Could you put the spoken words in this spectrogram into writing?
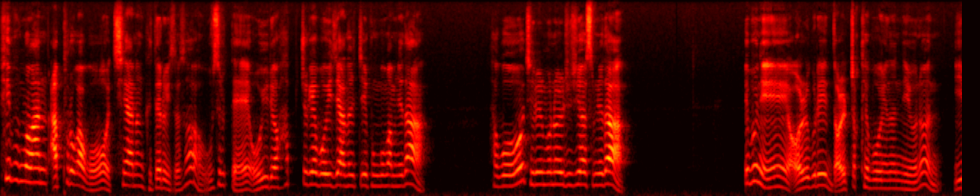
피부만 앞으로 가고 치아는 그대로 있어서 웃을 때 오히려 합죽해 보이지 않을지 궁금합니다. 하고 질문을 주셨습니다. 이분이 얼굴이 널쩍해 보이는 이유는 이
